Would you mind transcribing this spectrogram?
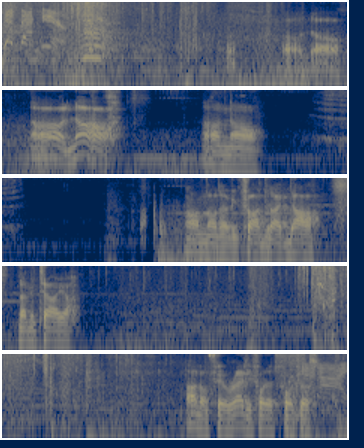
Get back here. Oh no. Oh no. Oh no. I'm not having fun right now. Let me tell you. I don't feel ready for that fortress. Jedi.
